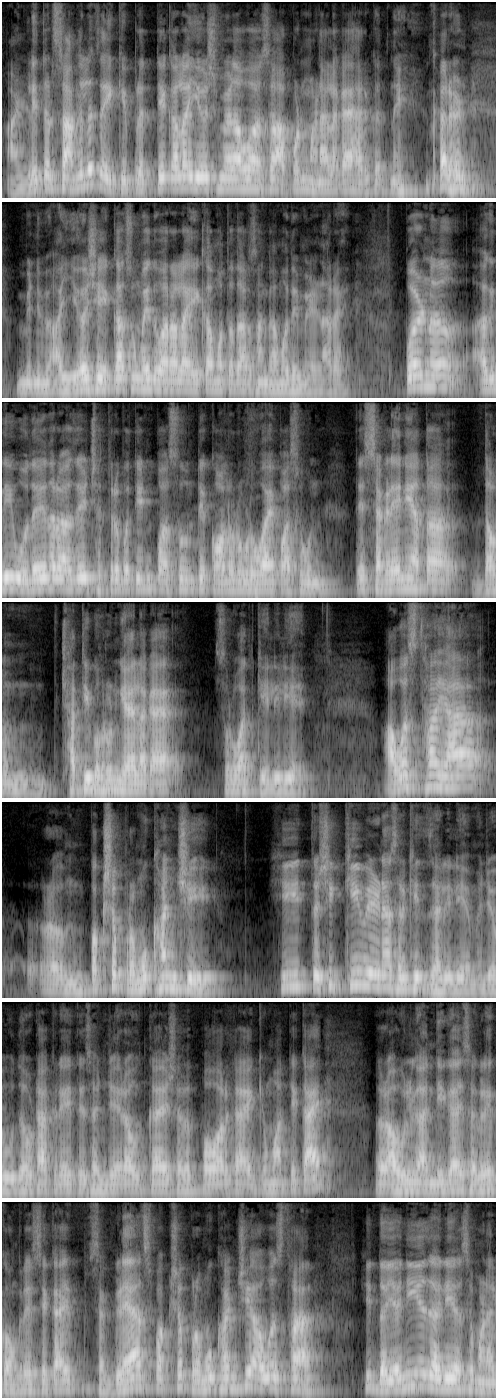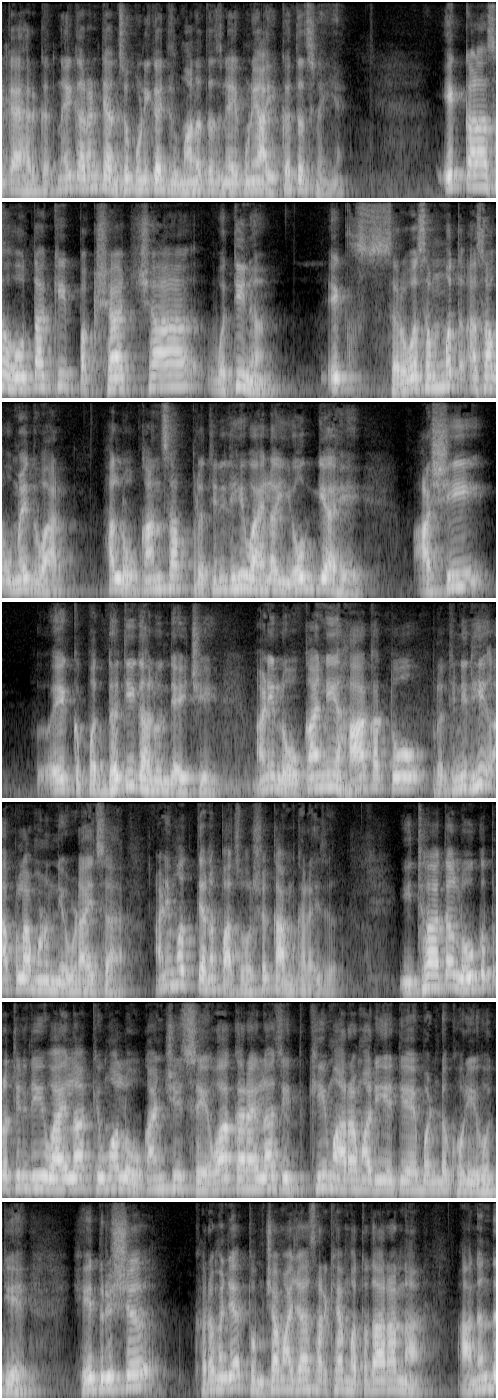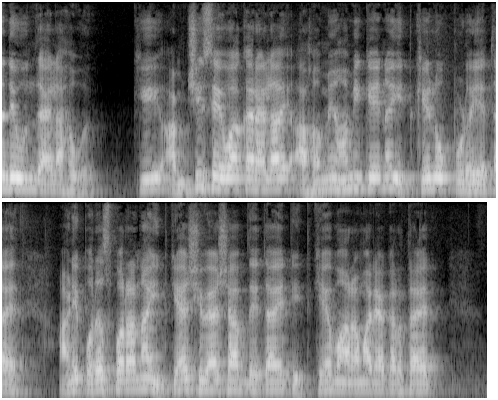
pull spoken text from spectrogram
आणले तर चांगलंच आहे की प्रत्येकाला यश मिळावं असं आपण म्हणायला काय हरकत नाही. कारण यश एकाच उमेदवाराला एका मतदारसंघामध्ये मिळणार आहे. पण अगदी उदयनराजे छत्रपतींपासून ते कॉलर उडवायपासून ते सगळ्यांनी आता दम छाती भरून घ्यायला काय सुरुवात केलेली आहे. अवस्था ह्या पक्षप्रमुखांची ही तशी कीव येण्यासारखीच झालेली आहे. म्हणजे उद्धव ठाकरे ते संजय राऊत काय शरद पवार काय किंवा ते काय राहुल गांधी काय सगळे काँग्रेसचे काय सगळ्याच पक्षप्रमुखांची अवस्था ही दयनीय झाली असं म्हणायला काय हरकत नाही. कारण त्यांचं कोणी काही जुमानतच नाही कोणी ऐकतच नाही आहे. एक काळ असा होता की पक्षाच्या वतीनं एक सर्वसंमत असा उमेदवार हा लोकांचा प्रतिनिधी व्हायला योग्य आहे अशी एक पद्धती घालून द्यायची. आणि लोकांनी हा का तो प्रतिनिधी आपला म्हणून निवडायचा आणि मग त्यानं पाच वर्ष काम करायचं. इथं आता लोकप्रतिनिधी व्हायला किंवा लोकांची सेवा करायलाच इतकी मारामारी येते बंडखोरी होतीये. हे दृश्य खरं म्हणजे तुमच्या माझ्यासारख्या मतदारांना आनंद देऊन जायला हवं की आमची सेवा करायला अहमेहमिकेनं इतके लोक पुढे येत आहेत आणि परस्परांना इतक्या शिव्याशाप देत आहेत इतक्या मारामाऱ्या करतायत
